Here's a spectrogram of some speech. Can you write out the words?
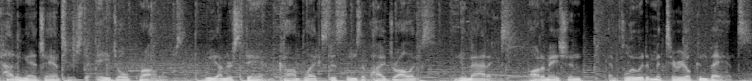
cutting edge answers to age old problems. We understand complex systems of hydraulics, pneumatics, automation, and fluid and material conveyance.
